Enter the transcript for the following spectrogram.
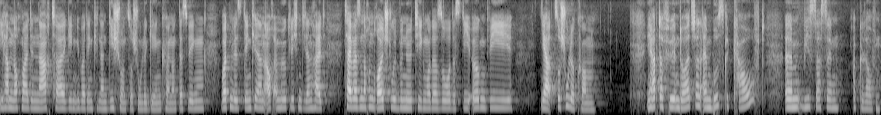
die haben nochmal den Nachteil gegenüber den Kindern, die schon zur Schule gehen können. Und deswegen wollten wir es den Kindern auch ermöglichen, die dann halt teilweise noch einen Rollstuhl benötigen oder so, dass die irgendwie ja, zur Schule kommen. Ihr habt dafür in Deutschland einen Bus gekauft. Ähm, wie ist das denn abgelaufen?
